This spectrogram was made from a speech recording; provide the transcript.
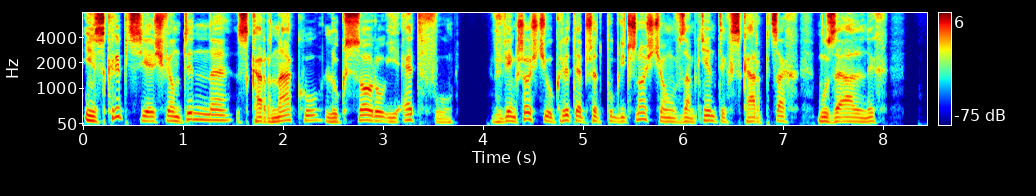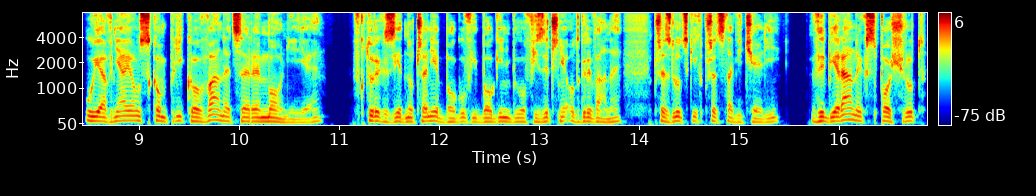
Inskrypcje świątynne z Karnaku, Luksoru i Etfu w większości ukryte przed publicznością w zamkniętych skarbcach muzealnych, ujawniają skomplikowane ceremonie, w których zjednoczenie bogów i bogiń było fizycznie odgrywane przez ludzkich przedstawicieli, wybieranych spośród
